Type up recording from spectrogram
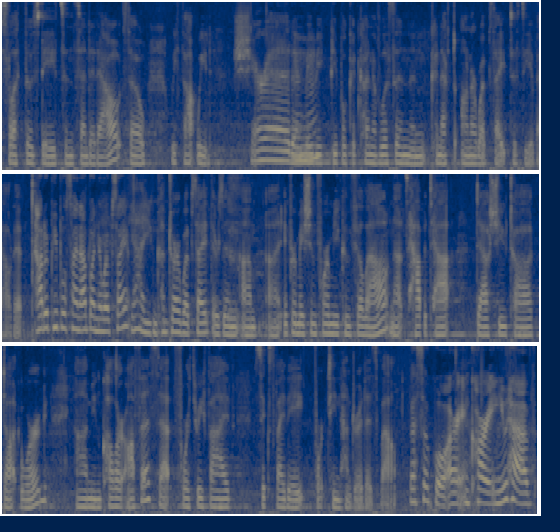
select those dates and send it out. So we thought we'd share it and mm -hmm. maybe people could kind of listen and connect on our website to see about it. How do people sign up on your website? Yeah, you can come to our website. There's an um, uh, information form you can fill out and that's habitat-utah.org. Um, you can call our office at 435 658 1400 as well. That's so cool. All right, and Kari, you have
